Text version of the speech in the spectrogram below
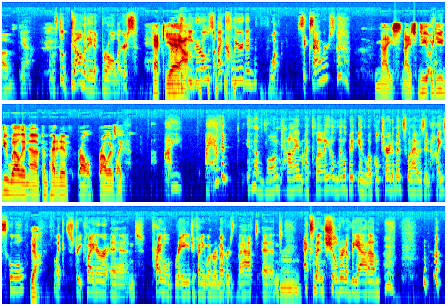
Um, Yeah. I will still dominate at brawlers. heck yeah, City Girls, I cleared in what, six hours? nice, nice. Do you Yeah. do you do well in uh, competitive brawl brawlers like? I I haven't in a long time. I played a little bit in local tournaments when I was in high school. Yeah. Like Street Fighter and Primal Rage, if anyone remembers that, and Mm. X Men Children of the Atom.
